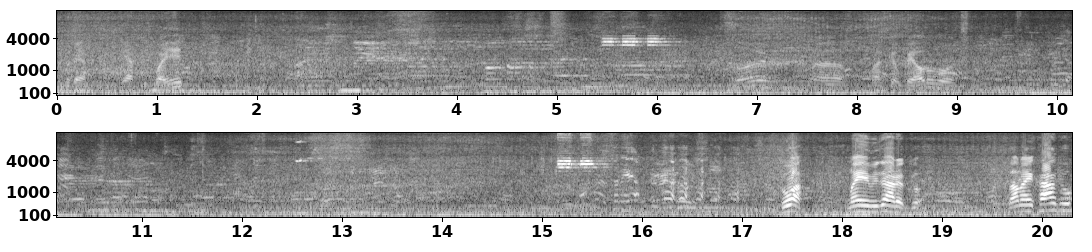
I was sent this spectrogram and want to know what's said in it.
Nhưng mà đẹp đẹp thì quay hết. Chú à nay mới ra được chú dạo này khác chú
